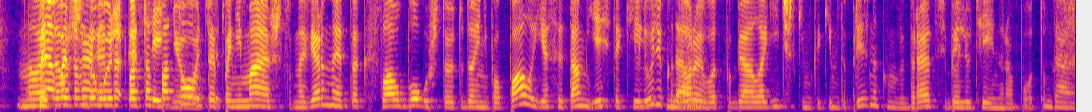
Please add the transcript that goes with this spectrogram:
Но ты это об этом уже, думаешь это, последнюю это потом очередь. ты понимаешь, что, наверное, это слава богу, что я туда не попала, если там есть такие люди, которые да. вот по биологическим каким-то признакам выбирают себе людей на работу. Да.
